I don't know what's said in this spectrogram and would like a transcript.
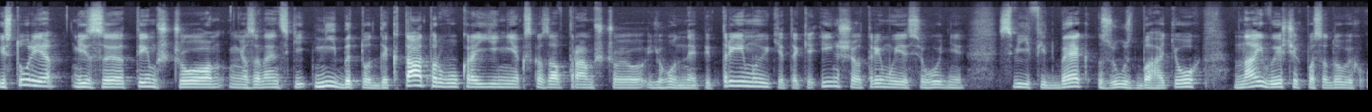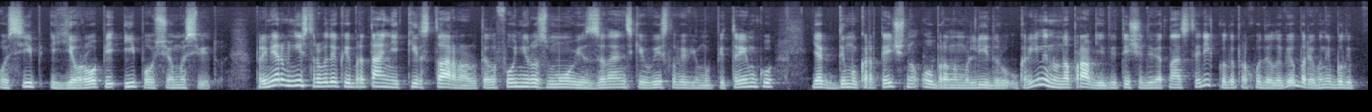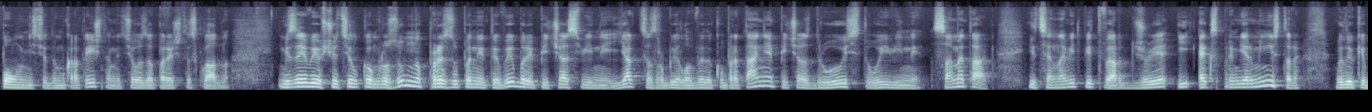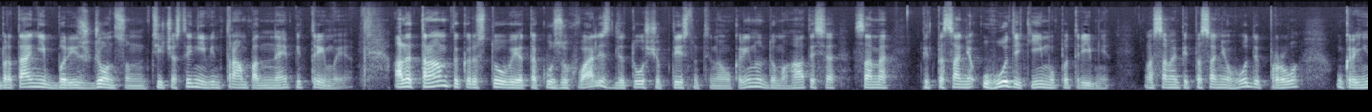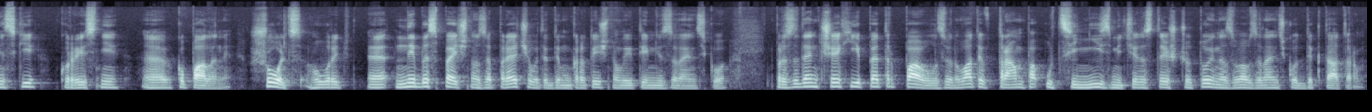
Історія із е, тим, що Зеленський нібито диктатор в Україні, як сказав Трамп, що його не підтримують і таке інше, отримує сьогодні свій фідбек з уст багатьох найвищих посадових осіб Європі і по всьому світу. Прем'єр-міністр Великої Британії Кір Стармер у телефонній розмові з Зеленським висловив йому підтримку як демократично обраному лідеру України. Ну направді 2019 рік, коли проходили вибори, вони були повністю демократичними. Цього заперечити складно. І заявив, що цілком розумно призупинити вибори під час війни, як це зробила Великобританія під час Другої світової війни. Саме так. І це навіть підтверджує і екс-прем'єр-міністр Великої Британії Борис Джонсон. В цій частині він Трампа не підтримує. Але Трамп використовує таку зухвалість для того, щоб тиснути на Україну, домагатися саме підписання угод, які йому потрібні. А саме підписання угоди про українські корисні е, копалини. Шольц говорить, е, небезпечно заперечувати демократичну легітимність Зеленського. Президент Чехії Петр Павел звинуватив Трампа у цинізмі через те, що той назвав Зеленського диктатором.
